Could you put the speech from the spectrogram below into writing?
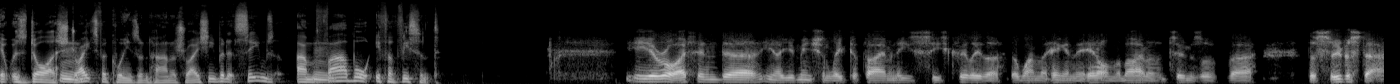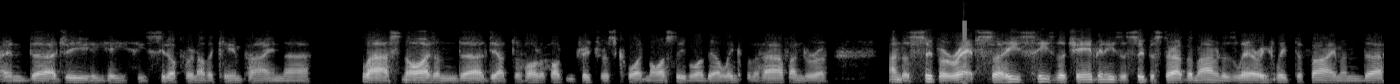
it was dire hmm. straits mm. for Queensland harness racing, but it seems um, mm. far more effervescent. Yeah, you're right. And uh, you know, you mentioned Leap to Fame, and he's he's clearly the, the one they're hanging their head on the moment in terms of uh, the superstar. And uh, gee, he he he set off for another campaign uh, last night and uh, dealt to hot, hot and treacherous quite nicely by about a length and a half under a under super wraps. So he's he's the champion. He's a superstar at the moment, as Larry Leap to Fame. And uh,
